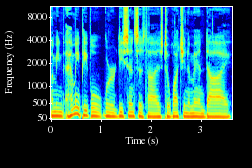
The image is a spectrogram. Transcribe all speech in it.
I mean, how many people were desensitized to watching a man die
